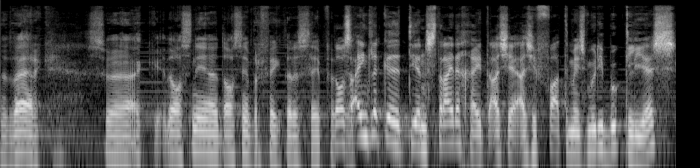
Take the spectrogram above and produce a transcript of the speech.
dit werk. So ek daar's nie daar's nie 'n perfekte resep vir. Daar's eintlik 'n teenstrydigheid as jy as jy vat mens moet die boek lees,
